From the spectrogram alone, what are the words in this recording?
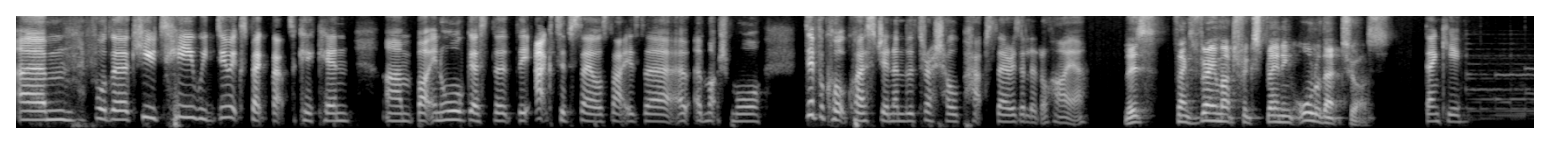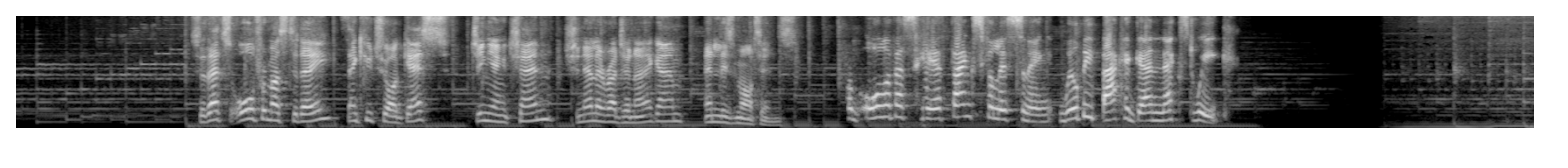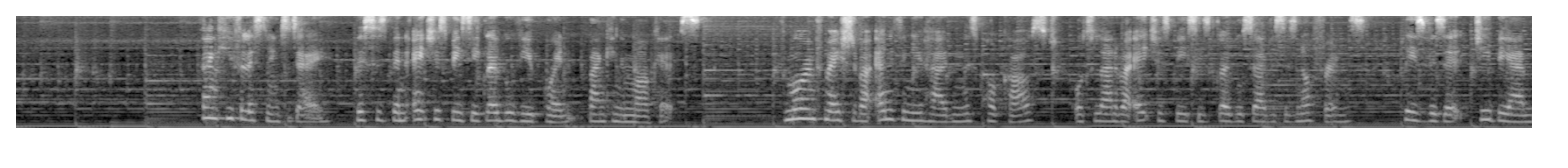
Um, for the QT, we do expect that to kick in, um, but in August, the, the active sales, that is a, a much more difficult question, and the threshold perhaps there is a little higher. Liz, thanks very much for explaining all of that to us. Thank you. So that's all from us today. Thank you to our guests, Jingyang Chen, Shanella Rajanayagam, and Liz Martins. From all of us here, thanks for listening. We'll be back again next week. Thank you for listening today. This has been HSBC Global Viewpoint Banking and Markets. For more information about anything you heard in this podcast or to learn about HSBC's global services and offerings, please visit gbm.hsbc.com.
